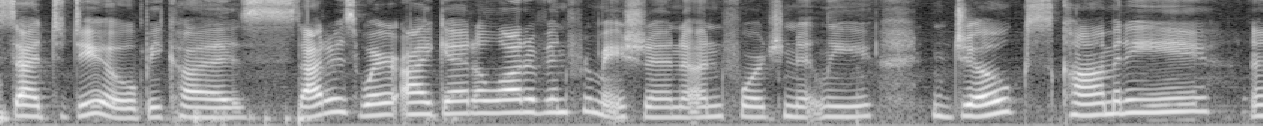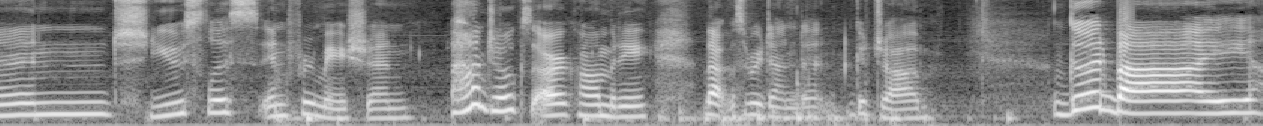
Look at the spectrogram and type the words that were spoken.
said to do, because that is where I get a lot of information. Unfortunately, jokes, comedy, and useless information. jokes are comedy. That was redundant. Good job. Goodbye.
